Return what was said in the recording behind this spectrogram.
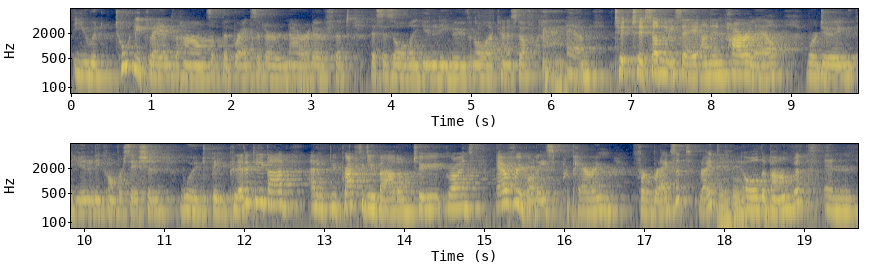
you would totally play into the hands of the Brexiter narrative that this is all a unity move and all that kind of stuff. Um, to, to suddenly say, and in parallel, we're doing the unity conversation would be politically bad and it would be practically bad on two grounds. Everybody's preparing for Brexit, right? Mm-hmm. All the bandwidth in,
